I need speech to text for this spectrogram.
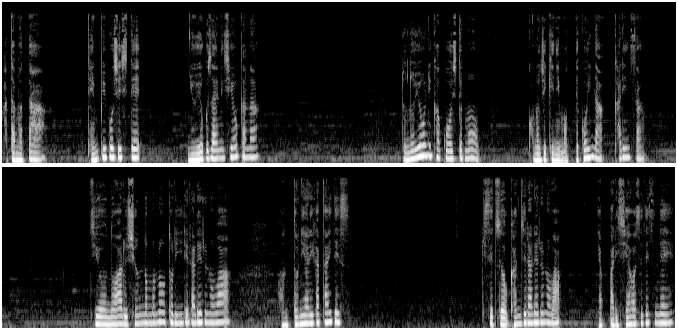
はたまた天日干しして入浴剤にしようかな。どのように加工してもこの時期にもってこいなかりんさん。需要のある旬のものを取り入れられるのは本当にありがたいです。季節を感じられるのはやっぱり幸せですね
